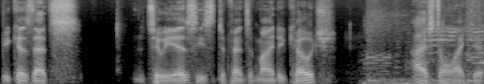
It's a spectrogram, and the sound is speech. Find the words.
because that's, that's who he is. He's a defensive minded coach. I just don't like it.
